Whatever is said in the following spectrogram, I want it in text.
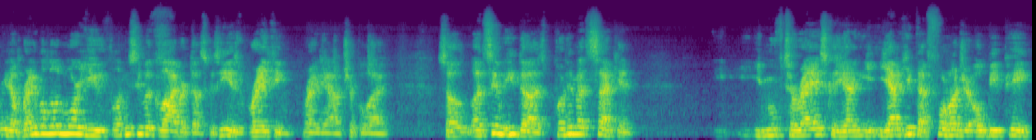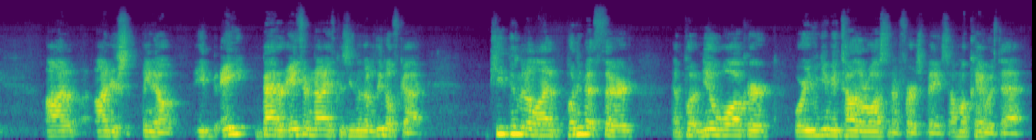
you know, bring up a little more youth. Let me see what Gleyber does because he is raking right now in AAA. So let's see what he does. Put him at second. You move to Reyes because you got you got to keep that 400 OBP on on your you know eight batter eighth or ninth because he's another leadoff guy. Keep him in the lineup. Put him at third and put Neil Walker or even give me Tyler Austin at first base. I'm okay with that.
